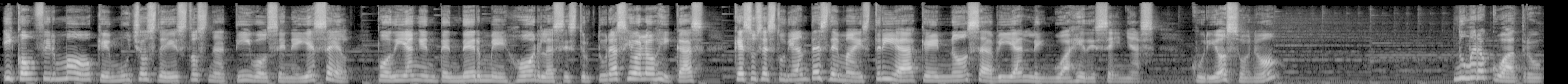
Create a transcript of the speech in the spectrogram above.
y confirmó que muchos de estos nativos en ASL podían entender mejor las estructuras geológicas que sus estudiantes de maestría que no sabían lenguaje de señas. Curioso, ¿no? Número 4.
